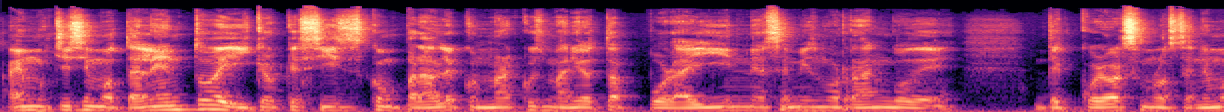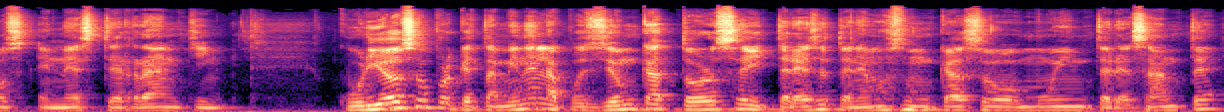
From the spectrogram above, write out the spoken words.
hay muchísimo talento y creo que sí es comparable con Marcus Mariota por ahí en ese mismo rango de, de quarterbacks como los tenemos en este ranking. Curioso porque también en la posición 14 y 13 tenemos un caso muy interesante.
